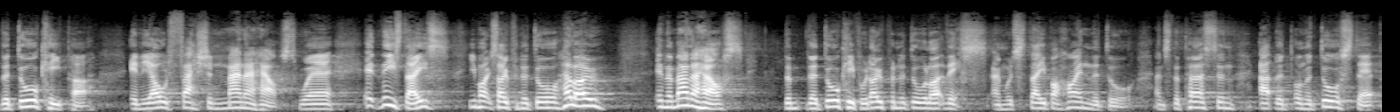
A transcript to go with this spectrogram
the doorkeeper in the old fashioned manor house, where it, these days you might just open the door, hello. In the manor house, the, the, doorkeeper would open the door like this and would stay behind the door. And so the person at the, on the doorstep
